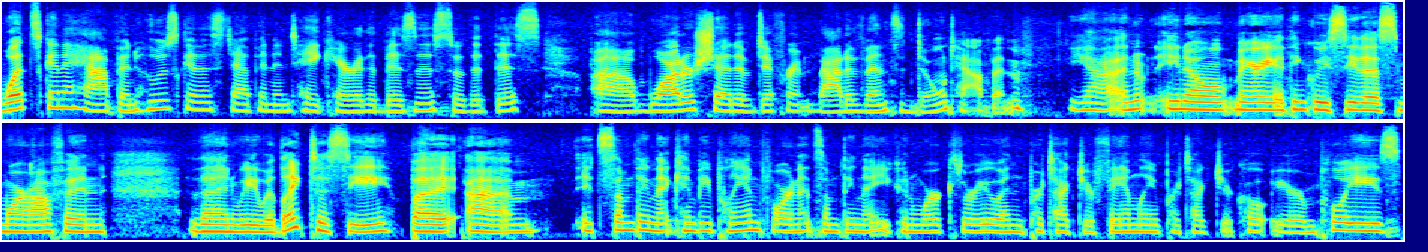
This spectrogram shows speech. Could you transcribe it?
what's going to happen, who's going to step in and take care of the business so that this uh, watershed of different bad events don't happen. Yeah. And, you know, Mary, I think we see this more often than we would like to see, but um, it's something that can be planned for and it's something that you can work through and protect your family, protect your co- your employees,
